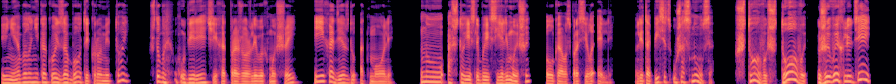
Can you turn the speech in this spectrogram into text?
и не было никакой заботы, кроме той, чтобы уберечь их от прожорливых мышей и их одежду от моли. «Ну, а что, если бы их съели мыши?» — лукаво спросила Элли. Летописец ужаснулся. «Что вы, что вы? Живых людей?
